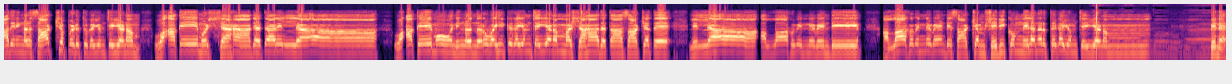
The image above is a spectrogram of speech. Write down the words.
അത് നിങ്ങൾ സാക്ഷ്യപ്പെടുത്തുകയും ചെയ്യണം. നിങ്ങൾ നിർവഹിക്കുകയും ചെയ്യണം. സാക്ഷ്യത്തെ. ലില്ലാ അള്ളാഹുവിന് വേണ്ടി. അള്ളാഹുവിന് വേണ്ടി സാക്ഷ്യം ശരിക്കും നിലനിർത്തുകയും ചെയ്യണം. പിന്നെ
